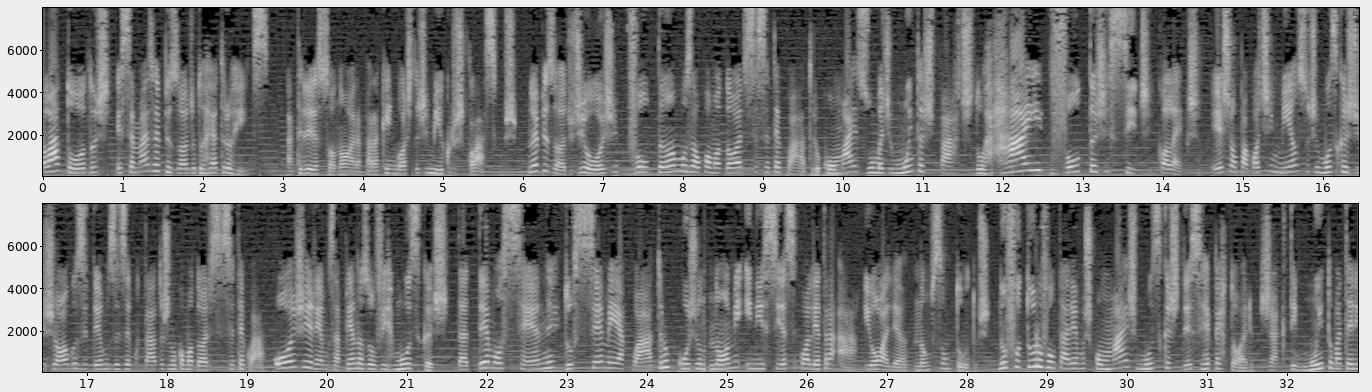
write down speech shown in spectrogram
Olá a todos, esse é mais um episódio do Retro Hits a trilha sonora para quem gosta de micros clássicos. No episódio de hoje, voltamos ao Commodore 64 com mais uma de muitas partes do High Voltage CD Collection. Este é um pacote imenso de músicas de jogos e demos executados no Commodore 64. Hoje iremos apenas ouvir músicas da Demoscene do C64, cujo nome inicia-se com a letra A. E olha, não são todos. No futuro voltaremos com mais músicas desse repertório, já que tem muito material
